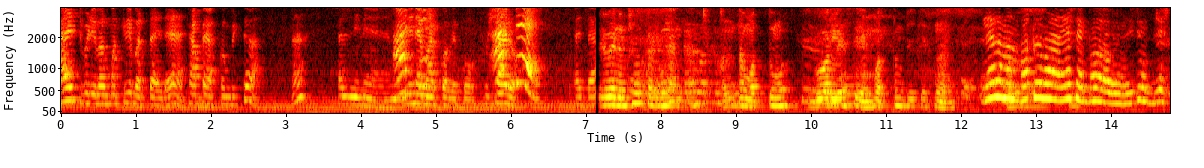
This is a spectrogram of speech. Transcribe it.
ಆಯ್ತು ಬಿಡಿ ಇವಾಗ ಮಕ್ರಿ ಬರ್ತಾ ಇದೆ. ಚಾಪೆ ಹಾಕೊಂಡ್ಬಿಟ್ಟು ಹಾ? ಅಲ್ಲಿ ನೀನೆ ನೀನೆ ಮಾಡ್ಕೋಬೇಕು. ಹುಷಾರು. ಆಯ್ತಾ ఇరవై నిమిషాలు కడిగినాక అంత మొత్తం గోర్లేసి మొత్తం పీకేస్తున్నారు ಇಲ್ಲ మన బట్టలు వేసే ఇది బ్రష్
